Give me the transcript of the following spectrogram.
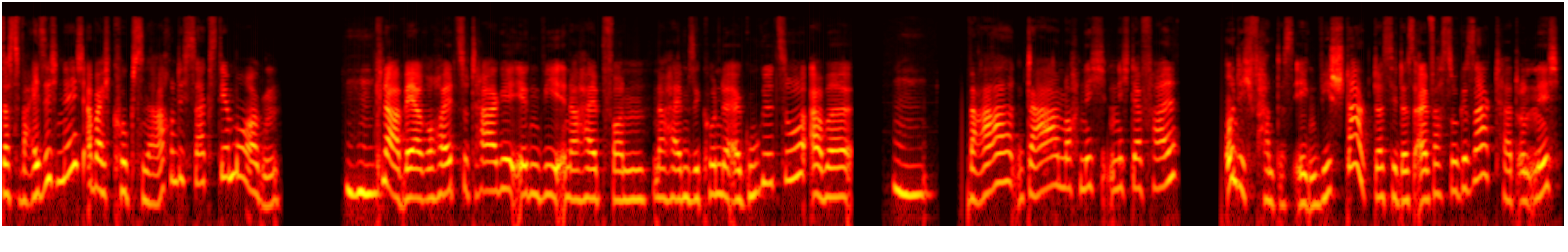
das weiß ich nicht, aber ich guck's nach und ich sag's dir morgen. Mhm. Klar, wäre heutzutage irgendwie innerhalb von einer halben Sekunde ergoogelt so, aber mhm. war da noch nicht, nicht der Fall. Und ich fand das irgendwie stark, dass sie das einfach so gesagt hat und nicht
